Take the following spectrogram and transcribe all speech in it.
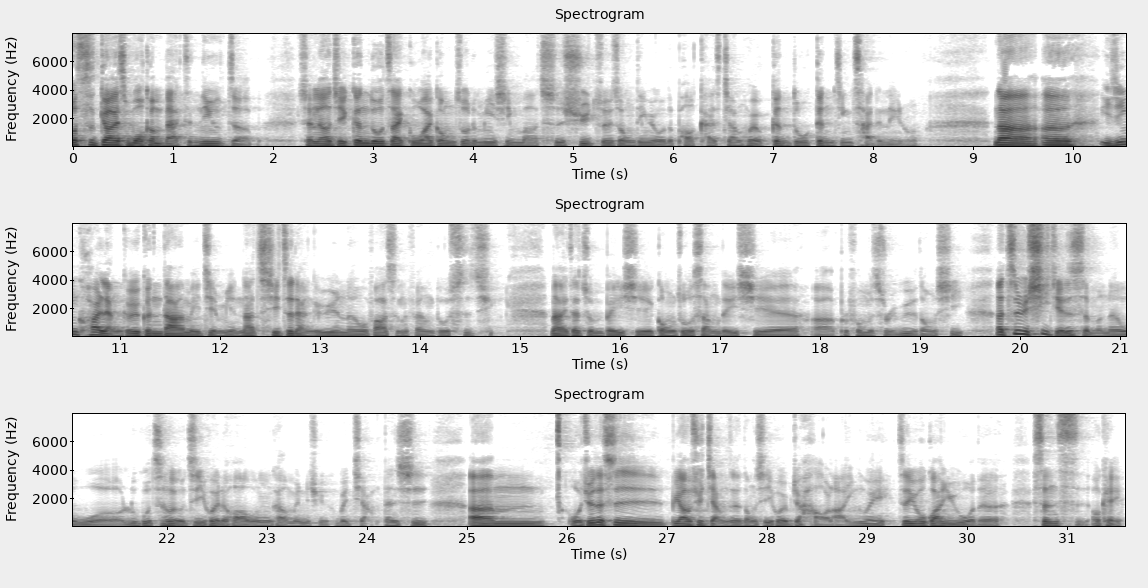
What's up, guys? Welcome back to New Dub. 想了解更多在国外工作的秘辛吗？持续追踪订阅我的 Podcast，将会有更多更精彩的内容。那呃，已经快两个月跟大家没见面。那其实这两个月呢，我发生了非常多事情。那也在准备一些工作上的一些啊 performance review 的东西。那至于细节是什么呢？我如果之后有机会的话，我问问看我 manager 可不可以讲。但是，嗯，我觉得是不要去讲这个东西会比较好啦，因为这有关于我的生死。OK。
